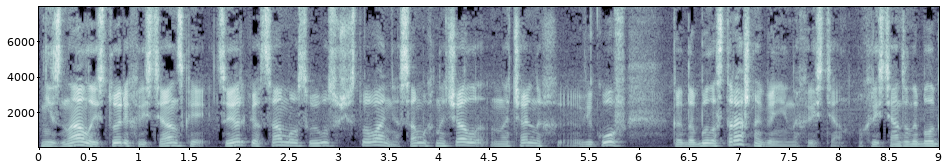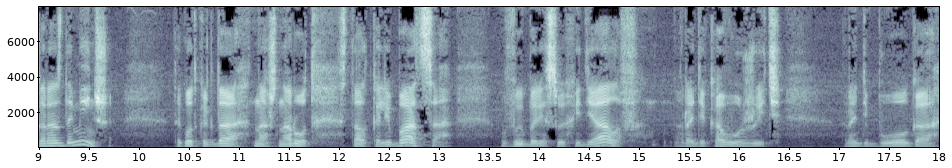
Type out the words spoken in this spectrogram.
не знала история христианской церкви от самого своего существования, с самых начал, начальных веков, когда было страшное гонение на христиан. Но христиан тогда было гораздо меньше. Так вот, когда наш народ стал колебаться в выборе своих идеалов, ради кого жить, ради Бога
